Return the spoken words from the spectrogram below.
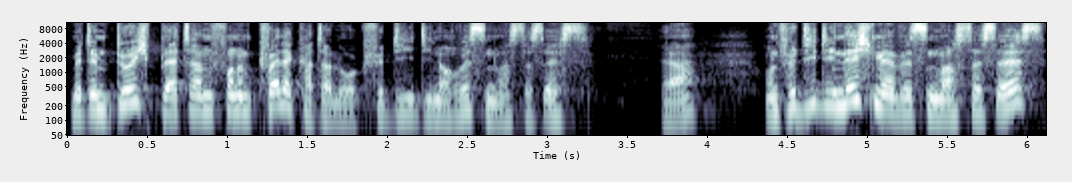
mit dem Durchblättern von einem Quellekatalog, für die, die noch wissen, was das ist. Ja? Und für die, die nicht mehr wissen, was das ist,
